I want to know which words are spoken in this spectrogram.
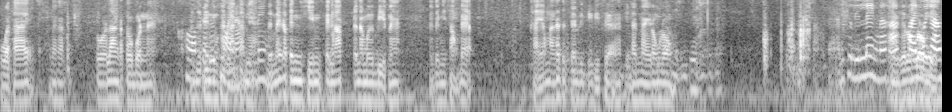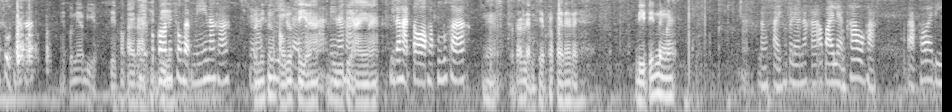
หัวท้ายนะครับ ตัวล่างกับตัวบนนะคอจะจะเป็นลึกขหน่อนาดยนะแบบเนี้ยเร่งหรือไม่ก็เป็นครีมเป็นน็อตเป็นเอามือบีบนะฮะมันจะมีสองแบบไขออกมาก็จะเจอบีบผีเสื้ออยู่ด้านในโล่งแสนนี่คือลิ้นเร่งนะคะอะเดี๋ยวไฟลองก็ยางสุดนะคะๆเนี่ยตัวเนี้ยบีบเสียบเข้าไปได้อุปกรณ์ในทรงแบบนี้นะคะตัวนี้เครื่องสองจุดสี่นะฮะ นี่นะคะ DPI นะมีรหัสต่อครับคุณลูกค้าเนี่ยแล้วก็แหลมเสียบเข้าไปได้เลย บีบนิดนึงนะอะหลังใส่เข้าไปแล้วนะคะ เอาปลายแหลมเข้าค่ะปากเข้าให้ดี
